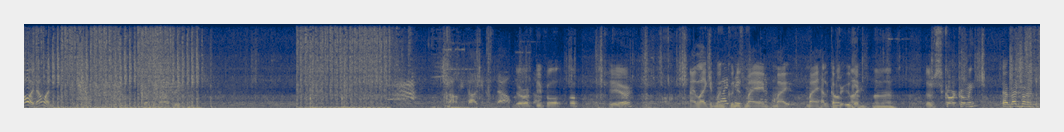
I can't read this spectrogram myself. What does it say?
Oh, that one. Got the bounty. Bounty target down. There are people up here. I like it when Kun is my my my helicopter Oh, Uber. no, no. There's a car coming. Uh, right, right in front of us.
